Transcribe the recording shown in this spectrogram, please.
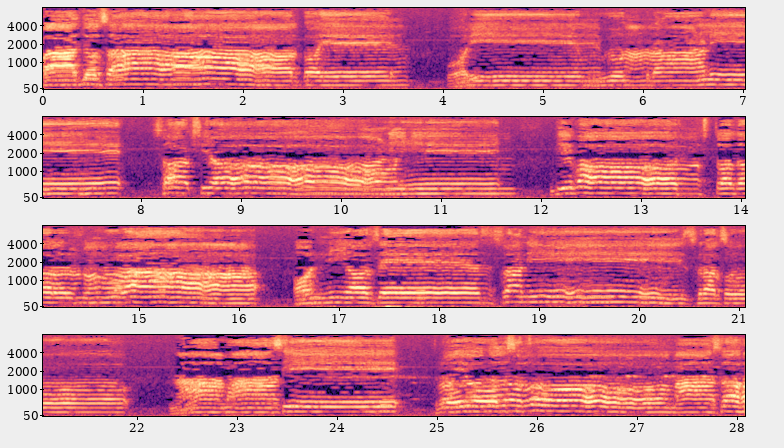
वाजसातये परिवृत्राणि साक्ष्याणि दिवस्तदर्शन् वा अन्यसे शनि स्रसो नामासि त्रयोदशो मासः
